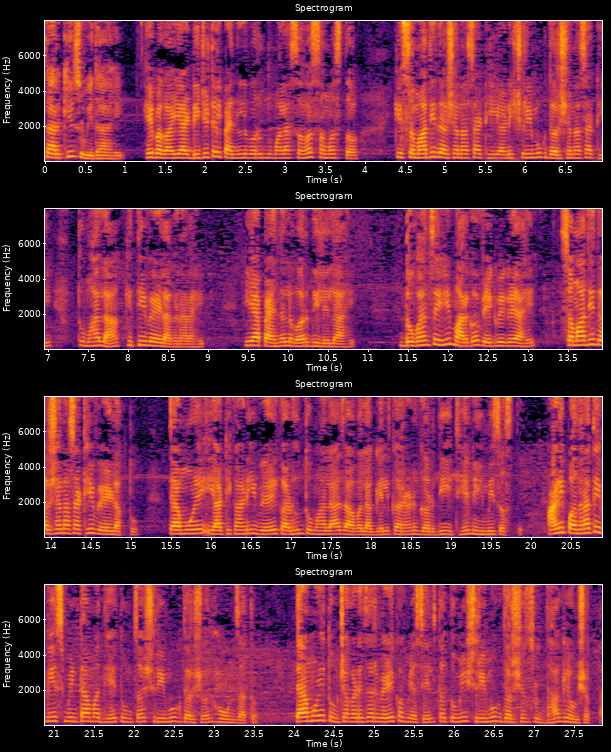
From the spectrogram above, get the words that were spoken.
सारखी सुविधा आहे. हे बघा या डिजिटल पॅनलवरून तुम्हाला सहज समजतं की समाधी दर्शनासाठी आणि श्रीमुख दर्शनासाठी तुम्हाला किती वेळ लागणार आहे हे या पॅनलवर दिलेलं आहे. दोघांचेही मार्ग वेगवेगळे आहेत. समाधी दर्शनासाठी वेळ लागतो. त्यामुळे या ठिकाणी वेळ काढून तुम्हाला जावं लागेल कारण गर्दी इथे नेहमीच असते. आणि पंधरा ते वीस मिनिटामध्ये तुमचं श्रीमुख दर्शन होऊन जातं. त्यामुळे तुमच्याकडे जर वेळ कमी असेल तर तुम्ही श्रीमुख दर्शनसुद्धा घेऊ शकता.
